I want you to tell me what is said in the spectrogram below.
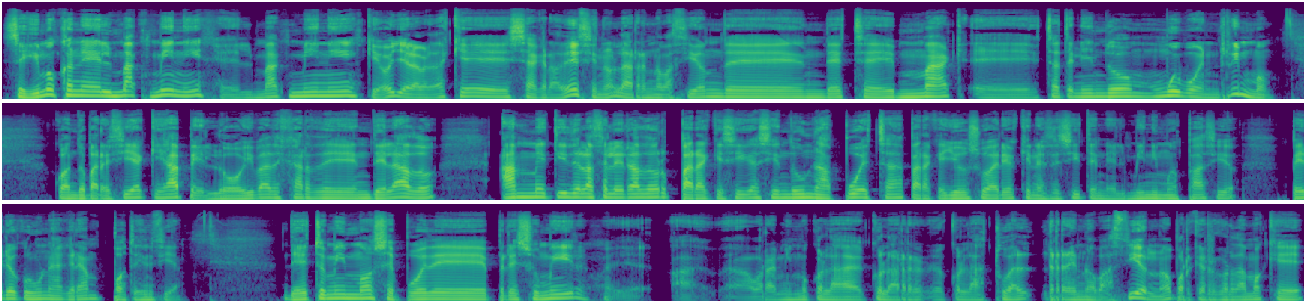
Seguimos con el Mac Mini, el Mac Mini que oye, la verdad es que se agradece, ¿no? La renovación de, este Mac eh, está teniendo muy buen ritmo cuando parecía que Apple lo iba a dejar de, lado, han metido el acelerador para que siga siendo una apuesta para aquellos usuarios que necesiten el mínimo espacio, pero con una gran potencia. De esto mismo se puede presumir eh, ahora mismo con la, actual renovación, ¿no? porque recordamos que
